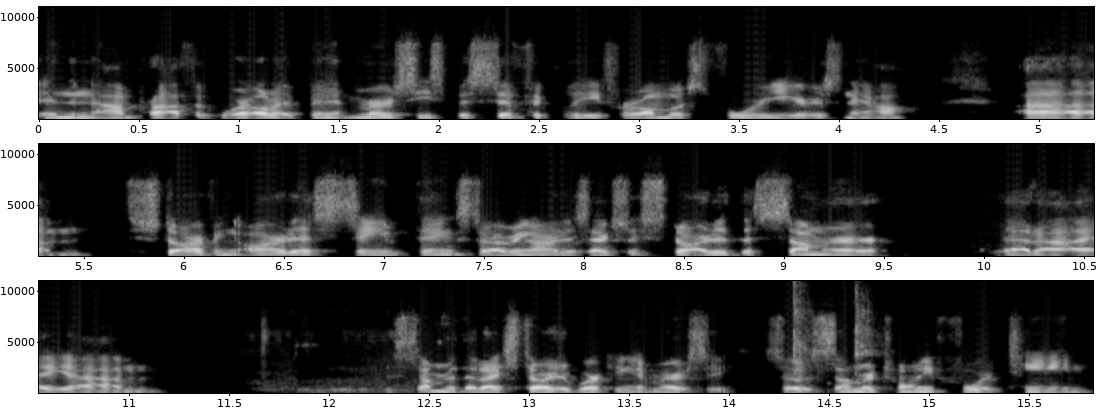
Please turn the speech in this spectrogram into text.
in the nonprofit world. I've been at Mercy specifically for almost four years now. Um, Starving Artists, same thing. Starving Artists actually started the summer that I um, the summer that I started working at Mercy. So summer 2014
